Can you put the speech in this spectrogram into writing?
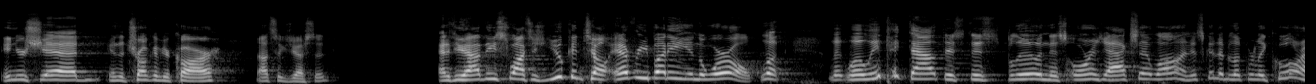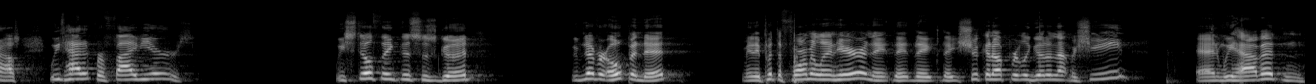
in your shed, in the trunk of your car, not suggested. And if you have these swatches, you can tell everybody in the world, look, look, well, we picked out this, this blue and this orange accent wall, and it's going to look really cool in our house. We've had it for five years. We still think this is good. We've never opened it. I mean, they put the formula in here and they, they, they, they shook it up really good on that machine, and we have it, and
